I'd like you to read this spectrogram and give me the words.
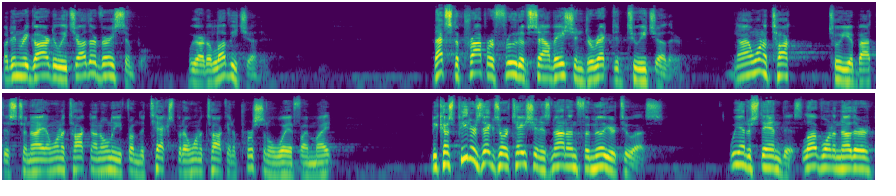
But in regard to each other, very simple. We are to love each other. That's the proper fruit of salvation directed to each other. Now I want to talk to you about this tonight. I want to talk not only from the text, but I want to talk in a personal way, if I might. Because Peter's exhortation is not unfamiliar to us. We understand this. Love one another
